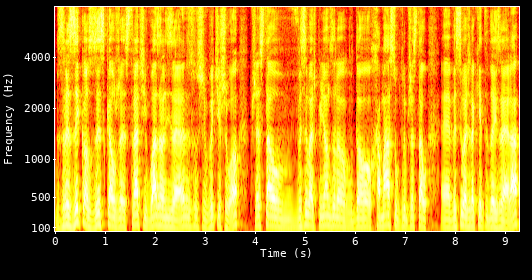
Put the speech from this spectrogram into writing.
z ryzyko zyskał, że straci władzę nad Izraelem. W związku z czym wyciszyło. Przestał wysyłać pieniądze do, do Hamasu, który przestał e, wysyłać rakiety do Izraela.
